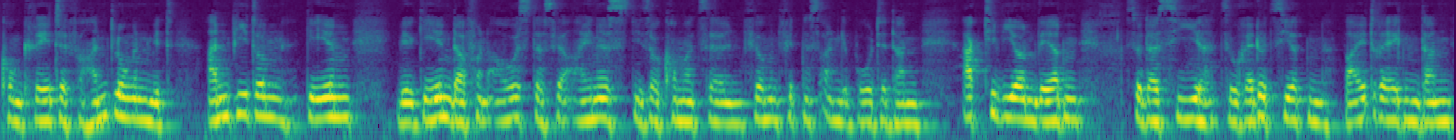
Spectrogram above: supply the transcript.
konkrete Verhandlungen mit Anbietern gehen. Wir gehen davon aus, dass wir eines dieser kommerziellen Firmenfitnessangebote dann aktivieren werden sodass sie zu reduzierten Beiträgen dann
